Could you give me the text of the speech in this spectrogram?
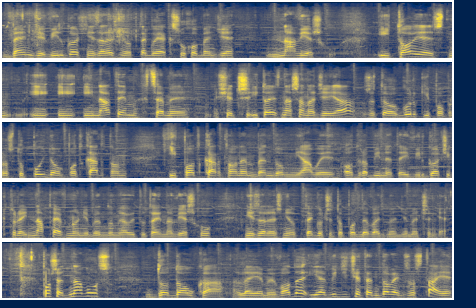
będzie wilgoć, niezależnie od tego, jak sucho będzie na wierzchu. I to jest, i, i, i na tym chcemy się, i to jest nasza nadzieja, że te ogórki po prostu pójdą pod karton i pod kartonem będą miały odrobinę tej wilgoci, której na pewno nie będą miały tutaj na wierzchu, niezależnie od tego, czy to podlewać będziemy, czy nie. Poszedł nawóz, do dołka lejemy wodę i jak widzicie, ten dołek zostaje,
